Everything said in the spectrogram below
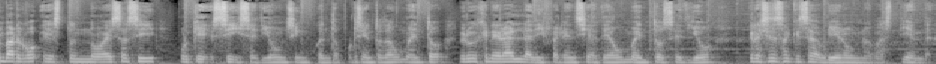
Embargo, esto no es así porque sí se dio un 50% de aumento, pero en general la diferencia de aumento se dio gracias a que se abrieron nuevas tiendas.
